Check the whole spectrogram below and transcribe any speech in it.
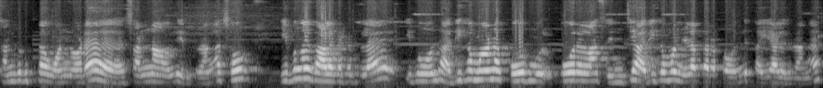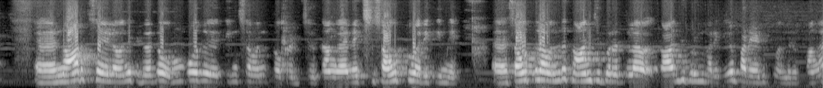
சந்திரகுப்தா ஒன்னோட சன்னா வந்து இருக்கிறாங்க. ஸோ இவங்க காலகட்டத்துல இவங்க வந்து அதிகமான போர் மு- போரெல்லாம் செஞ்சு அதிகமா நிலப்பரப்பை வந்து கையாளுகிறாங்க. நார்த் சைடுல வந்து கிட்டத்தட்ட ஒன்பது கிங்ஸை வந்து தோக்கடிச்சிருக்காங்க நெக்ஸ்ட் சவுத் வரைக்குமே. சவுத்ல வந்து காஞ்சிபுரத்துல காஞ்சிபுரம் வரைக்கும் படையெடுத்து வந்திருப்பாங்க.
